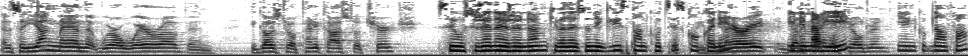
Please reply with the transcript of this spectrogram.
and it's a young man that we're aware of, and he goes to a Pentecostal church. C'est au sujet d'un jeune homme qui va dans une église pentecôtiste qu'on He's connaît. married Il est marié. Il a une couple d'enfants.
